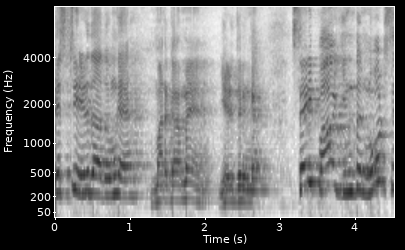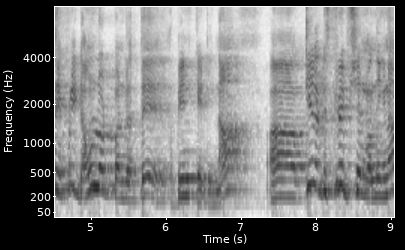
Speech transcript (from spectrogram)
டெஸ்ட் எழுதாதவங்க மறக்காம எழுதுருங்க. சரிப்பா இந்த நோட்ஸை எப்படி டவுன்லோட் பண்ணுறது அப்படின்னு கேட்டிங்கன்னா கீழே டிஸ்கிரிப்ஷன் வந்தீங்கன்னா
